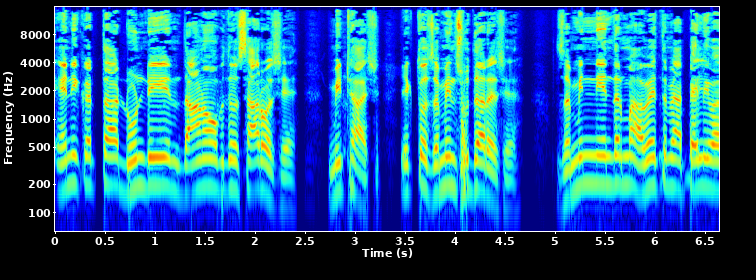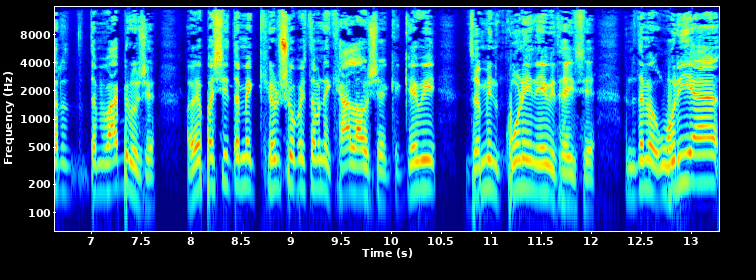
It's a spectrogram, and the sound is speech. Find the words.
એની કરતાં ડુંડી, દાણો બધો સારો છે, મીઠાશ. એક તો જમીન સુધારે છે. જમીનની અંદરમાં હવે તમે આ પહેલી વાર તમે વાપર્યું છે. હવે પછી તમે ખેડશો, પછી તમને ખ્યાલ આવશે કે કેવી જમીન કોણી ને એવી થઈ છે. અને તમે ઉરિયા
